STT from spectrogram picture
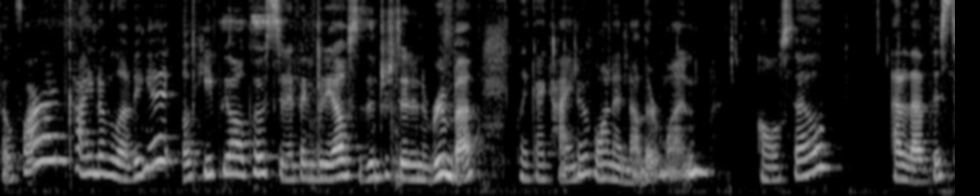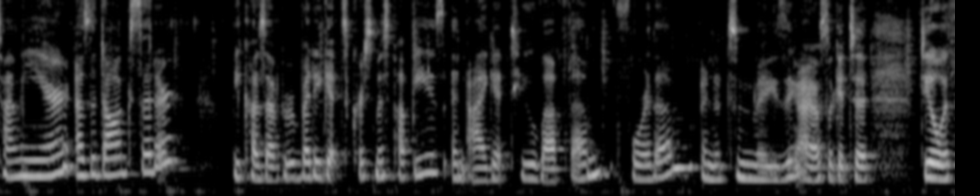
so far I'm kind of loving it. I'll keep you all posted if anybody else is interested in a Roomba. Like I kind of want another one. Also, I love this time of year as a dog sitter because everybody gets Christmas puppies and I get to love them for them and it's amazing. I also get to deal with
